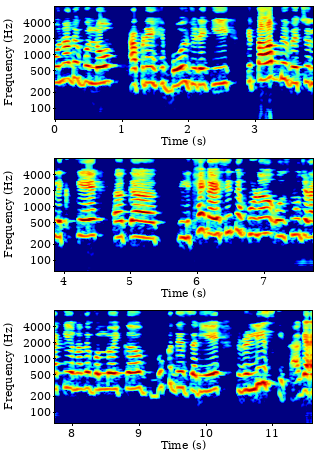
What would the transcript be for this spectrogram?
ਉਹਨਾਂ ਦੇ ਵੱਲੋਂ ਆਪਣੇ ਇਹ ਬੋਲ ਜਿਹੜੇ ਕਿ ਕਿਤਾਬ ਦੇ ਵਿੱਚ ਲਿਖ ਕੇ ਲਿਖੇ ਗਏ ਸੀ ਤੇ ਹੁਣ ਉਸ ਨੂੰ ਜਿਹੜਾ ਕਿ ਉਹਨਾਂ ਦੇ ਵੱਲੋਂ ਇੱਕ ਬੁੱਕ ਦੇ ਜ਼ਰੀਏ ਰਿਲੀਜ਼ ਕੀਤਾ ਗਿਆ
